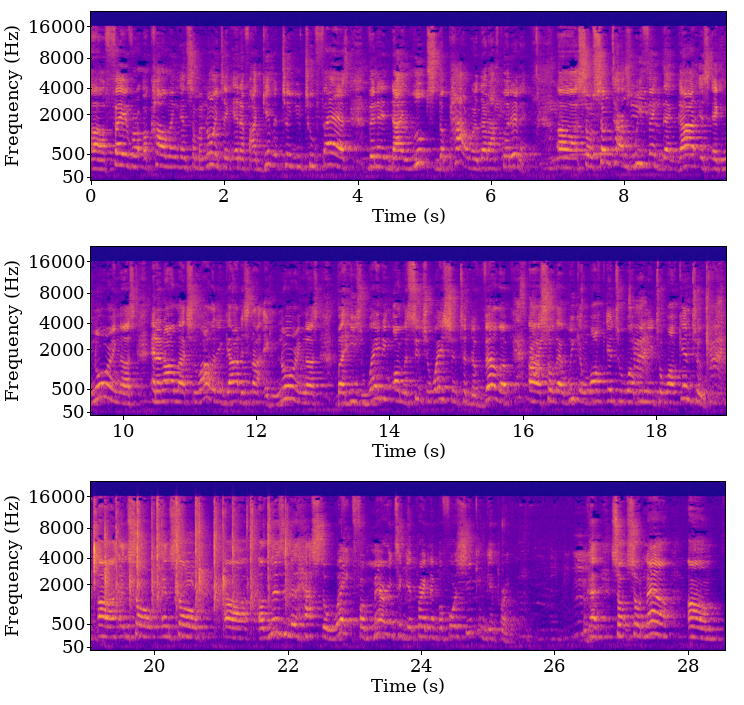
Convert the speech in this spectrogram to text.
uh, favor, a calling, and some anointing. And if I give it to you too fast, then it dilutes the power that I put in it. Uh, so sometimes we think that God is ignoring us, and in all actuality, God is not ignoring us, but He's waiting on the situation to develop uh, so that we can walk into what we need to walk into. Uh, and so, and so, uh, Elizabeth has to wait for Mary to get pregnant before she can get pregnant. Okay, so so now, um,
